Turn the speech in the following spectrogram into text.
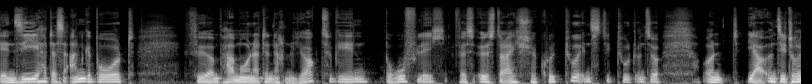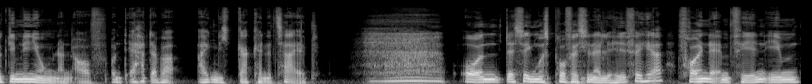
Denn sie hat das Angebot, für ein paar Monate nach New York zu gehen, beruflich, fürs österreichische Kulturinstitut und so. Und ja, und sie drückt ihm den Jungen dann auf. Und er hat aber eigentlich gar keine Zeit. Und deswegen muss professionelle Hilfe her. Freunde empfehlen ihm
